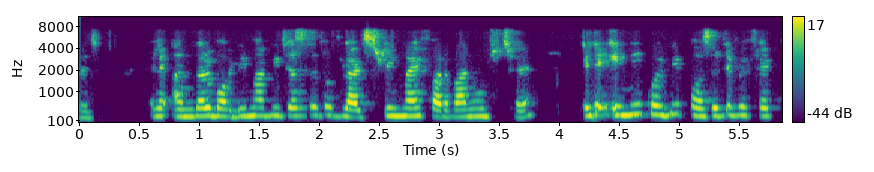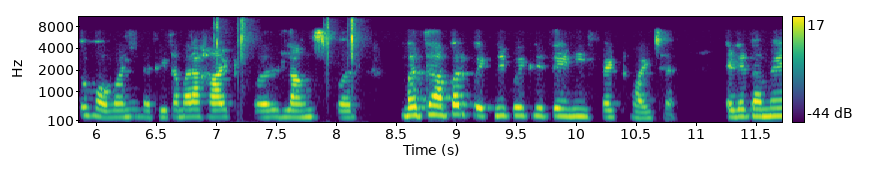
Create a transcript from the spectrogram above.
જ એટલે અંદર બોડીમાં બી જશે તો બ્લડ સ્ટ્રીમમાં ફરવાનું જ છે. એટલે એની કોઈ બી પોઝિટિવ ઇફેક્ટ તો હોવાની નથી. તમારા હાર્ટ પર લંગ્સ પર બધા પર કોઈક ને કોઈક રીતે એની ઇફેક્ટ હોય છે. એટલે તમે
